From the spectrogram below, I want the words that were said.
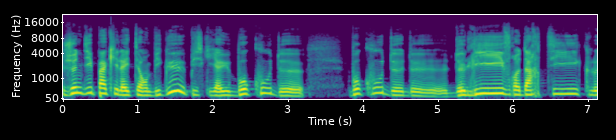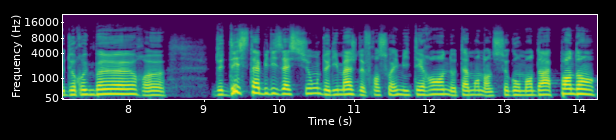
je ne dis pas qu'il a été ambigu, puisqu'il y a eu beaucoup de, beaucoup de, livres, d'articles, de rumeurs, euh, de déstabilisation de l'image de François Mitterrand, notamment dans le second mandat. Pendant,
